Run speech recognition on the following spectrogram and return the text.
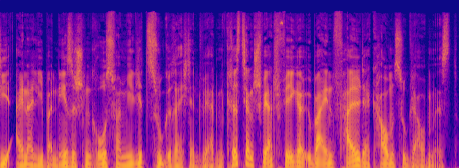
die einer libanesischen Großfamilie zugerechnet werden. Christian Schwertfeger über einen Fall, der kaum zu glauben ist.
